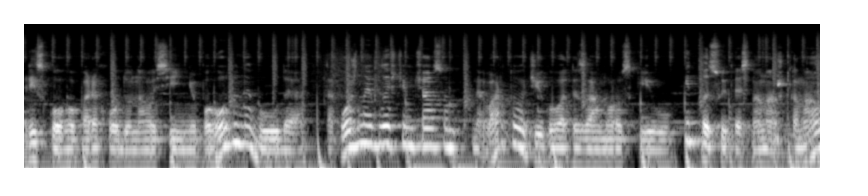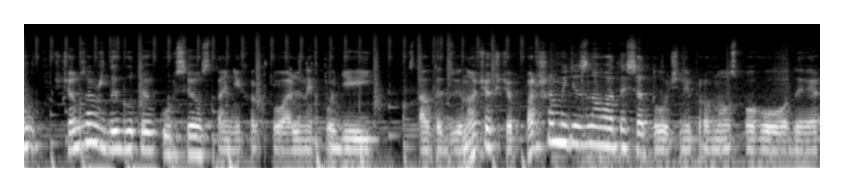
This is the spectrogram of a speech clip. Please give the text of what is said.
Різкого переходу на осінню погоду не буде. Також найближчим часом не варто очікувати заморозків. Підписуйтесь на наш канал, щоб завжди бути в курсі останніх актуальних подій. Ставте дзвіночок, щоб першими дізнаватися точний прогноз погоди.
